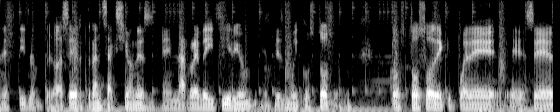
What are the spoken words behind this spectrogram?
NFTs, pero hacer transacciones en la red de Ethereum es muy costoso, costoso de que puede eh, ser,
